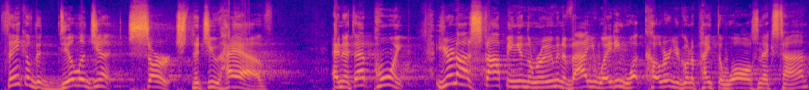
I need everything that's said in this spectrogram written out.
Think of the diligent search that you have and at that point, you're not stopping in the room and evaluating what color you're going to paint the walls next time.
